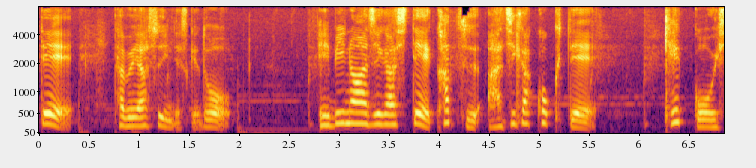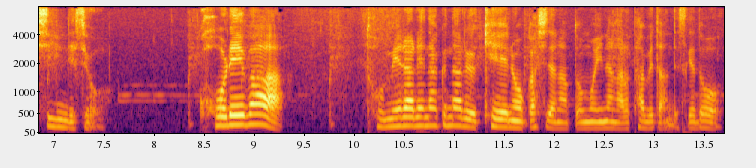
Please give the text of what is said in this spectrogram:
て食べやすいんですけどエビの味がしてかつ味が濃くて結構美味しいんですよ。これは止められなくなる系のお菓子だなと思いながら食べたんですけど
